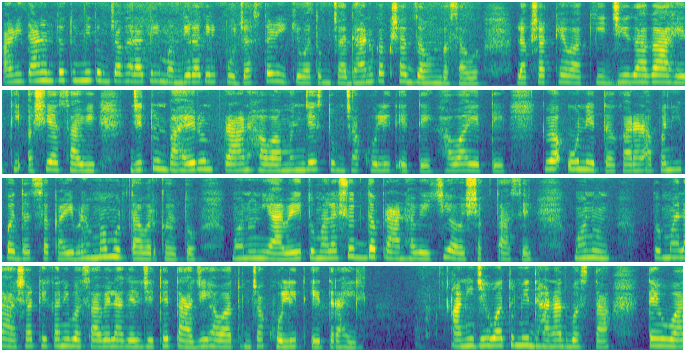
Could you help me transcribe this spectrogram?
आणि त्यानंतर तुम्ही तुमच्या घरातील मंदिरातील पूजास्थळी किंवा तुमच्या ध्यानकक्षात जाऊन बसावं. लक्षात ठेवा की जी जागा आहे ती अशी असावी जिथून बाहेरून प्राण हवा म्हणजेच तुमच्या खोलीत येते हवा येते किंवा ऊन येतं. कारण आपण ही पद्धत सकाळी ब्रह्ममुहूर्तावर करतो. म्हणून यावेळी तुम्हाला शुद्ध प्राण हवेची आवश्यकता असेल. म्हणून तुम्हाला अशा ठिकाणी बसावे लागेल जिथे ताजी हवा तुमच्या खोलीत येत राहील. आणि जेव्हा तुम्ही ध्यानात बसता तेव्हा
